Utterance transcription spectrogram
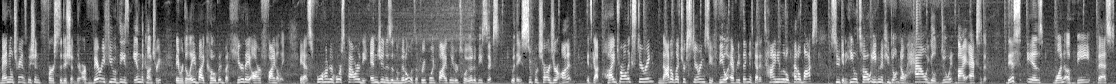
manual transmission first edition. There are very few of these in the country. They were delayed by COVID, but here they are finally. It has 400 horsepower. The engine is in the middle. It's a 3.5 liter Toyota V6 with a supercharger on it. It's got hydraulic steering, not electric steering, so you feel everything. It's got a tiny little pedal box so you can heel toe even if you don't know how, you'll do it by accident. This is one of the best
